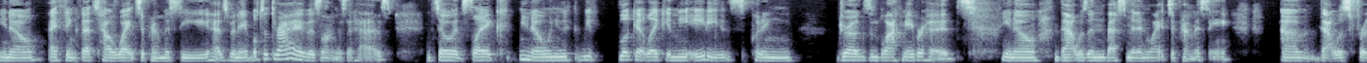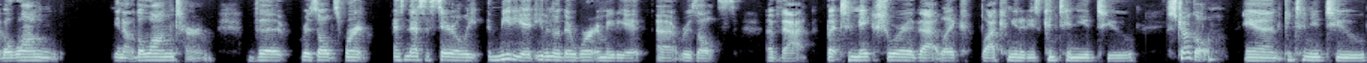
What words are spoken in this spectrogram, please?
you know i think that's how white supremacy has been able to thrive as long as it has and so it's like you know when you we look at like in the 80s putting drugs in black neighborhoods you know that was an investment in white supremacy um, that was for the long you know the long term the results weren't as necessarily immediate even though there were immediate uh, results of that but to make sure that like black communities continued to struggle and continued to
